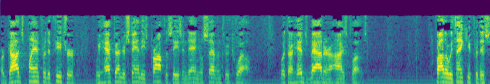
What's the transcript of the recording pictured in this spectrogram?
or God's plan for the future, we have to understand these prophecies in Daniel 7 through 12 with our heads bowed and our eyes closed. Father, we thank you for this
